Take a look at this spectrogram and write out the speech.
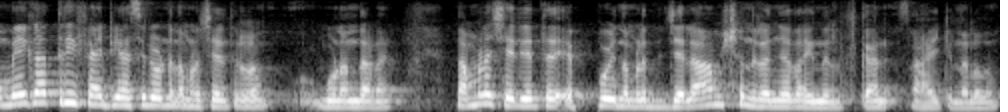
ഒമേഗ ത്രീ ഫാറ്റി ആസിഡ് കൊണ്ട് നമ്മുടെ ശരീരത്തിലുള്ള ഗുണം എന്താണ്? നമ്മുടെ ശരീരത്തെ എപ്പോഴും നമ്മൾ ജലാംശം നിലഞ്ഞതായി നിലനിർത്താൻ സഹായിക്കുന്നുള്ളതും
